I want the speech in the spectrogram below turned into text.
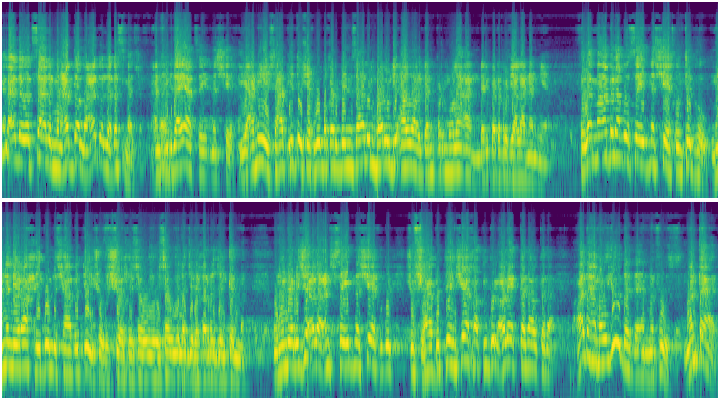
هذا ولد سالم من عبد الله عاد ولا بسمل عن في بدايات سيدنا الشيخ yakni saat itu Syekh Abu Bakar bin Salim baru di awal dan permulaan daripada perjalanannya فلما أبلغوا سيدنا الشيخ انتبهوا من اللي راح يقول لشهاب الدين شوف الشيخ يسوي ويسوي لأجل يخرج الكلمة. ومن اللي رجع له عند سيدنا الشيخ يقول شوف شهاب الدين شيخك يقول عليك كذا وكذا. عادها موجودة ذا النفوس ما انتهت.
